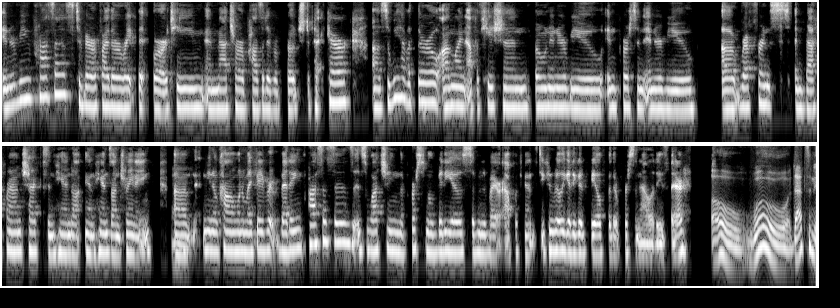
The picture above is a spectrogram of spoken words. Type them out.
interview process to verify they're a right fit for our team and match our positive approach to pet care. Uh, so we have a thorough online application, phone interview, in-person interview, uh, reference and background checks and hand on, and hands-on training. Mm. Um, you know, Colin, one of my favorite vetting processes is watching the personal videos submitted by our applicants. You can really get a good feel for their personalities there. Oh, whoa! That's an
